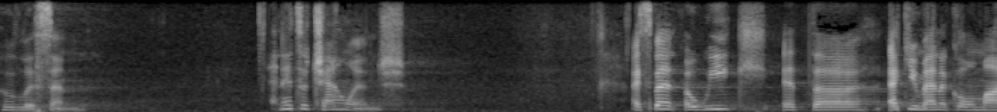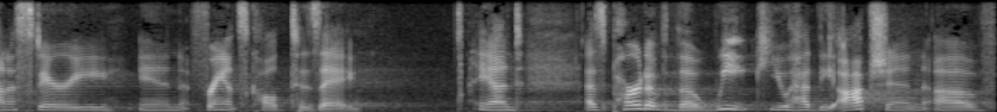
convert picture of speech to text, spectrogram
who listen. And it's a challenge. I spent a week at the ecumenical monastery in France called Taizé. And as part of the week, you had the option of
